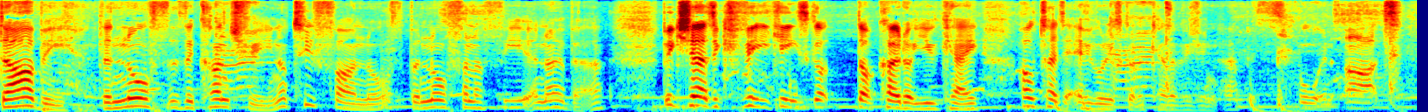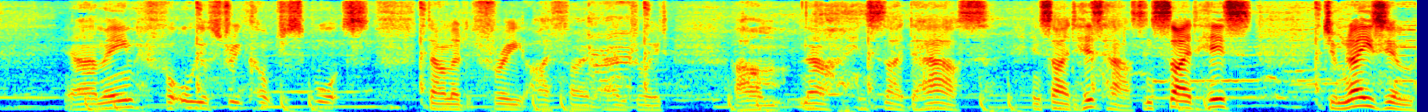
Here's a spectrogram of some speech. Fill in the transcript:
Derby, the north of the country, not too far north, but north enough for you to know better. Big shout out to GraffitiKings.co.uk. Hold tight to everybody that's got a television app. It's sport and art. You know what I mean? For all your street culture sports, download it free, iPhone, Android. Um, now, inside the house, inside his house, inside his gymnasium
